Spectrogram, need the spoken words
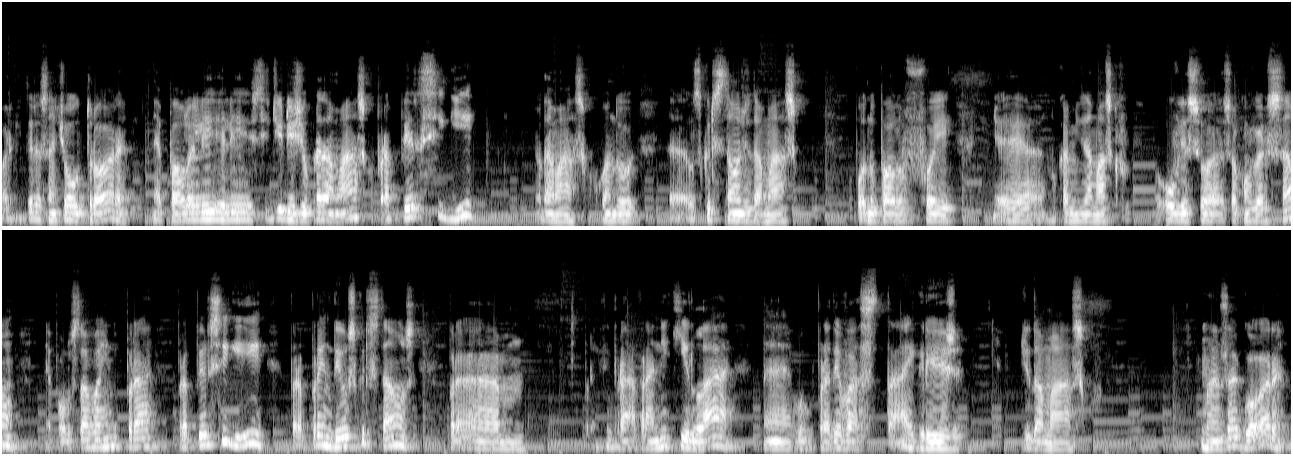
Olha que interessante. Outrora, né, Paulo ele, ele se dirigiu para Damasco para perseguir Damasco. Quando eh, os cristãos de Damasco, quando Paulo foi eh, no caminho de Damasco, houve a sua, a sua conversão, né, Paulo estava indo para perseguir, para prender os cristãos, para para aniquilar, né, para devastar a igreja de Damasco. Mas agora,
